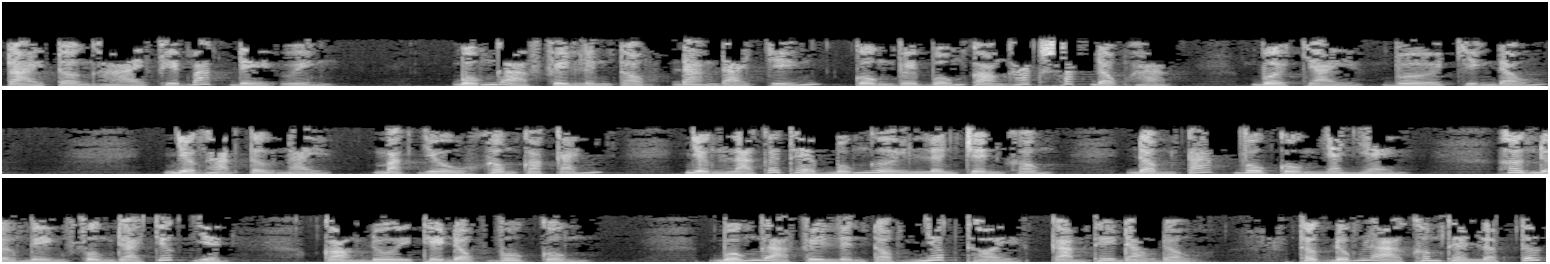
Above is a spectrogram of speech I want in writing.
Tại tầng 2 phía bắc địa uyên, bốn gã phi linh tộc đang đại chiến cùng với bốn con hắc sắc độc hạt, vừa chạy vừa chiến đấu. Những hạt tử này, mặc dù không có cánh, nhưng là có thể bốn người lên trên không, động tác vô cùng nhanh nhẹn, hơn nữa miệng phun ra chất dịch, còn đuôi thì độc vô cùng. Bốn gã phi linh tộc nhất thời cảm thấy đau đầu, thật đúng là không thể lập tức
